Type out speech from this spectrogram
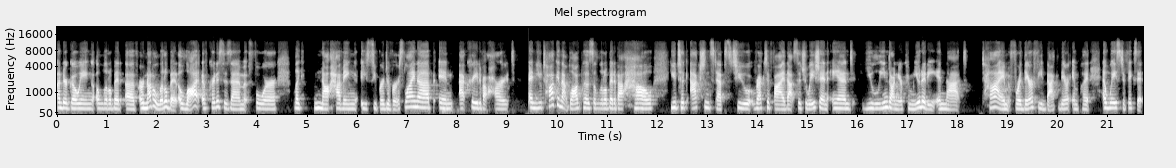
undergoing a little bit of, or not a little bit, a lot of criticism for like not having a super diverse lineup in at Creative at Heart and you talk in that blog post a little bit about how you took action steps to rectify that situation and you leaned on your community in that time for their feedback, their input, and ways to fix it.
